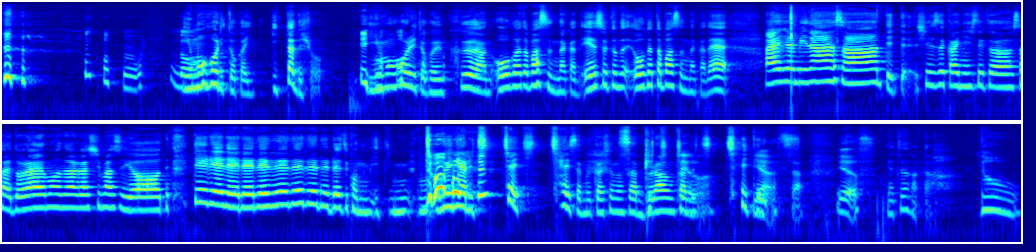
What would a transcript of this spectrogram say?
芋掘りとかい行ったでしょ？芋掘りとか行くあの大型バスの中で遠足の大型バスの中で「はいじゃあ皆さん」って言って「静かにしてください。ドラえもん流しますよ」って「テレレレレレレレレレ」ってこのい上にあるちっちゃいちっちゃいさ昔のさブラウン管のちちっっちゃいテレビさやってなかった？No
